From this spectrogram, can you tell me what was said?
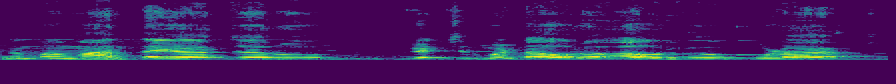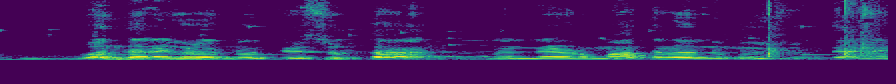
ನಮ್ಮ ಮಾಂತಯ್ಯಾಚಾರು ಗಚ್ಚಿನ ಮಠ ಅವರು ಅವ್ರಿಗೂ ಕೂಡ ವಂದನೆಗಳನ್ನು ತಿಳಿಸುತ್ತಾ ನನ್ನ ಎರಡು ಮಾತುಗಳನ್ನು ಮುಗಿಸುತ್ತೇನೆ.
